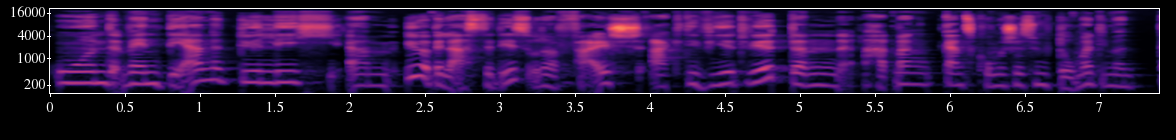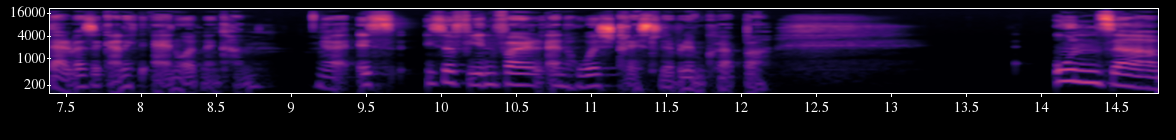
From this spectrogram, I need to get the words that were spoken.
Und wenn der natürlich ähm, überbelastet ist oder falsch aktiviert wird, dann hat man ganz komische Symptome, die man teilweise gar nicht einordnen kann. Ja, es ist auf jeden Fall ein hohes Stresslevel im Körper. Unser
